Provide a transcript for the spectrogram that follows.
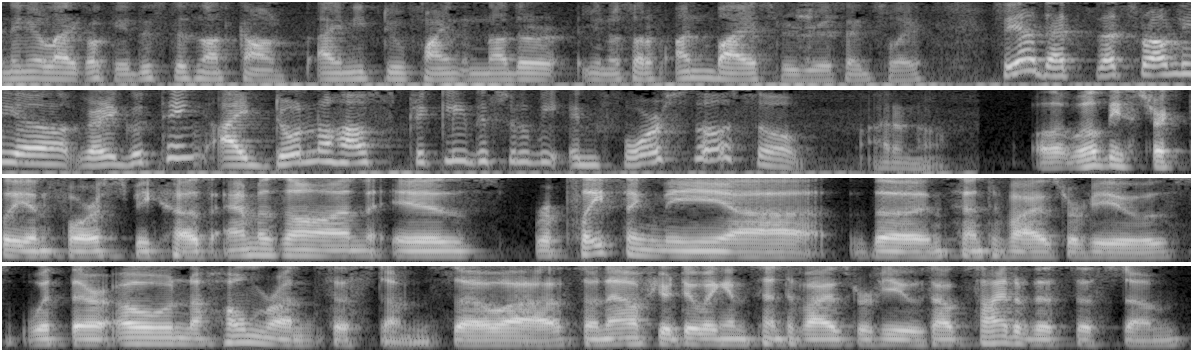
And then you're like, okay, this does not count. I need to find another, you know, sort of unbiased review essentially. So yeah, that's that's probably a very good thing. I don't know how strictly this will be enforced though, so I don't know. Well, it will be strictly enforced because Amazon is replacing the uh, the incentivized reviews with their own home run system. So uh, so now, if you're doing incentivized reviews outside of this system,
